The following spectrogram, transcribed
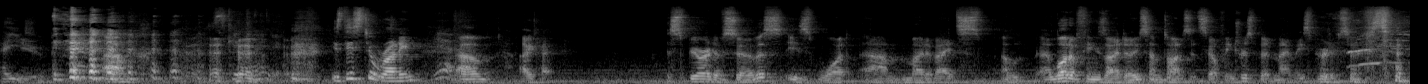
Hey, you. Um, Just keep going. is this still running? Yeah. Um, okay. Spirit of service is what um, motivates a, a lot of things I do. Sometimes it's self interest, but mainly spirit of service.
